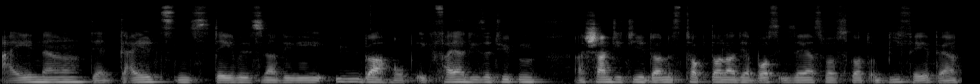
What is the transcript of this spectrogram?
einer der geilsten Stables in der WWE überhaupt. Ich feiere diese Typen. Ashanti T, Donis Top Dollar, der Boss Isaiah Swerve Scott und B-Fape, ja.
